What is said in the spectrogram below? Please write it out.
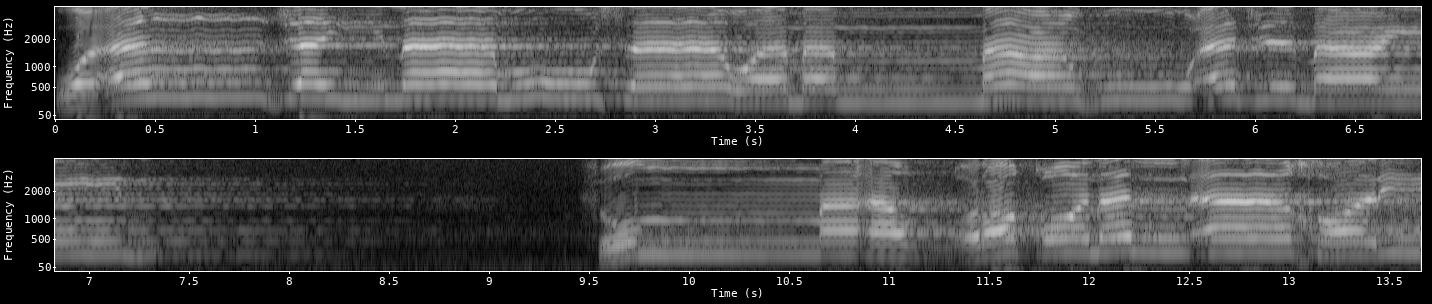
وأنجينا موسى ومن معه أجمعين. ثم أغرقنا الآخرين.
